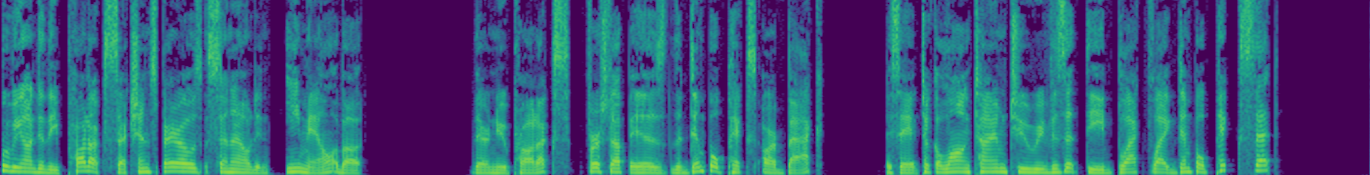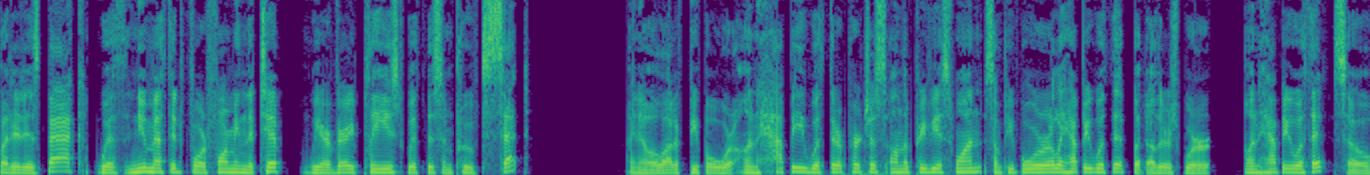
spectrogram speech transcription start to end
Moving on to the products section, Sparrows sent out an email about their new products. First up is the dimple picks are back. They say it took a long time to revisit the Black Flag dimple pick set, but it is back with new method for forming the tip. We are very pleased with this improved set. I know a lot of people were unhappy with their purchase on the previous one. Some people were really happy with it, but others were unhappy with it. So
